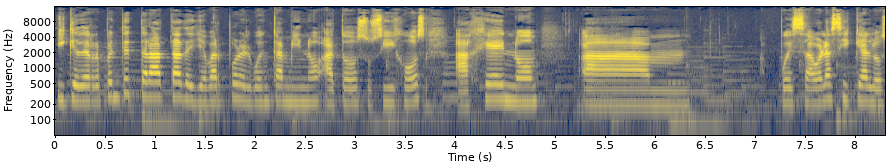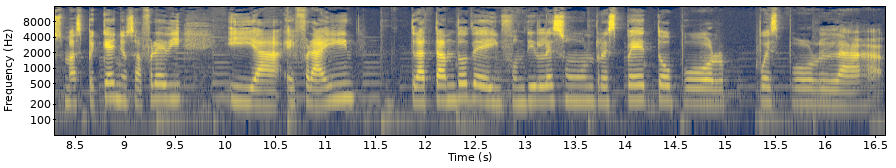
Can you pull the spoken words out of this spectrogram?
y que de repente trata de llevar por el buen camino a todos sus hijos, ajeno a... pues ahora sí que a los más pequeños, a Freddy y a Efraín, tratando de infundirles un respeto por pues por la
